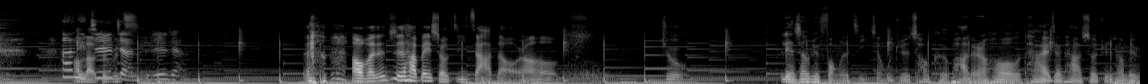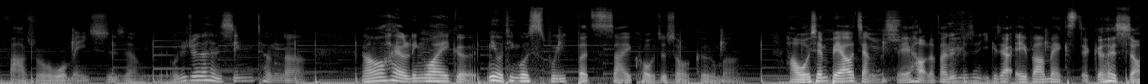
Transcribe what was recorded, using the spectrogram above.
啊，好你继续讲，了对不起你继续讲。好，反正就是他被手机砸到，然后就脸上去缝了几针，我觉得超可怕的。然后他还在他的社群上面发说我没事这样子，我就觉得很心疼啊。然后还有另外一个，你有听过《Sweet But Psycho》这首歌吗？好，我先不要讲谁好了，反正就是一个叫 Ava Max 的歌手，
